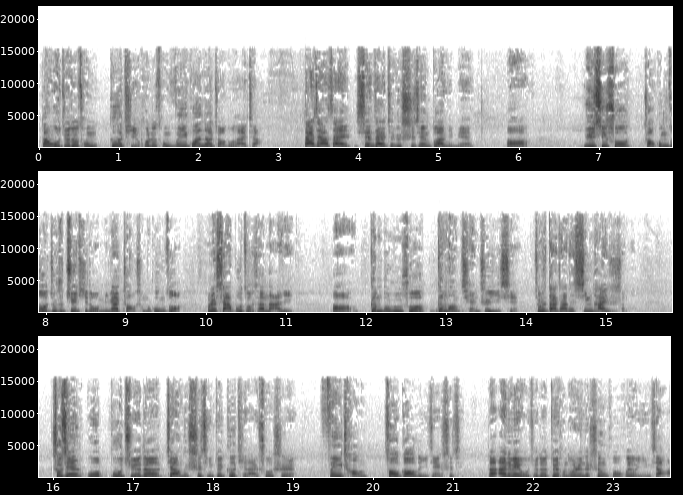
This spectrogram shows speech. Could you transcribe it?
但我觉得从个体或者从微观的角度来讲，大家在现在这个时间段里面，呃，与其说找工作，就是具体的我们应该找什么工作，或者下步走向哪里，呃，更不如说更往前置一些，就是大家的心态是什么。首先，我不觉得这样的事情对个体来说是非常糟糕的一件事情，但 anyway，我觉得对很多人的生活会有影响啊。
